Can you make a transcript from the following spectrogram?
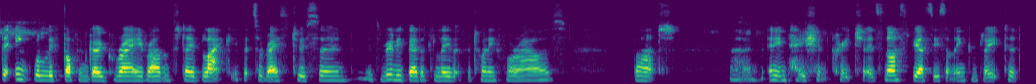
the ink will lift off and go grey rather than stay black if it's erased too soon. It's really better to leave it for 24 hours, but um, an impatient creature. It's nice to be able to see something completed.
